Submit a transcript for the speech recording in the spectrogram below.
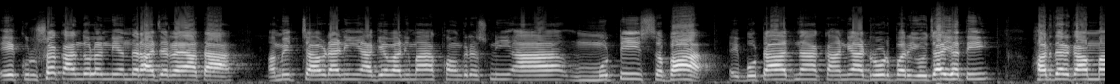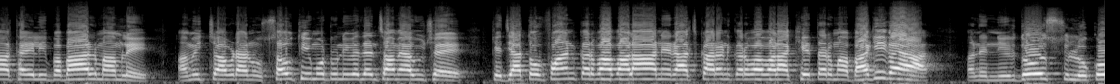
એ કૃષક આંદોલનની અંદર હાજર રહ્યા હતા. અમિત ચાવડાની આગેવાનીમાં કોંગ્રેસની આ મોટી સભા એ બોટાદના કાન્યાડ રોડ પર યોજાઈ હતી. હળદર ગામમાં થયેલી બબાલ મામલે અમિત ચાવડાનું સૌથી મોટું નિવેદન સામે આવ્યું છે કે જ્યાં તોફાન કરવાવાળા અને રાજકારણ કરવાવાળા ખેતરમાં ભાગી ગયા અને નિર્દોષ લોકો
